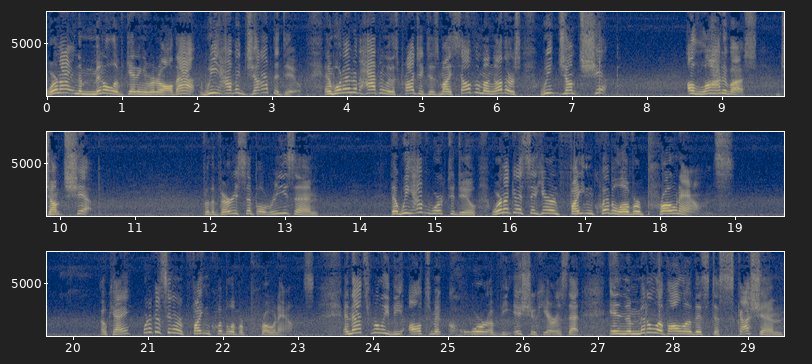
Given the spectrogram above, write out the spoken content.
We're not in the middle of getting rid of all that. We have a job to do. And what ended up happening with this project is myself, among others, we jumped ship. A lot of us jumped ship for the very simple reason that we have work to do. We're not going to sit here and fight and quibble over pronouns okay? We're not going to sit here and fight and quibble over pronouns. And that's really the ultimate core of the issue here is that in the middle of all of this discussion,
